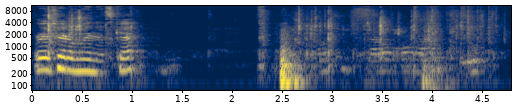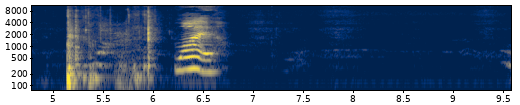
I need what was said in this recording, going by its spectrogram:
We're gonna try to win this, okay? Don't you sell online too? Why? How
